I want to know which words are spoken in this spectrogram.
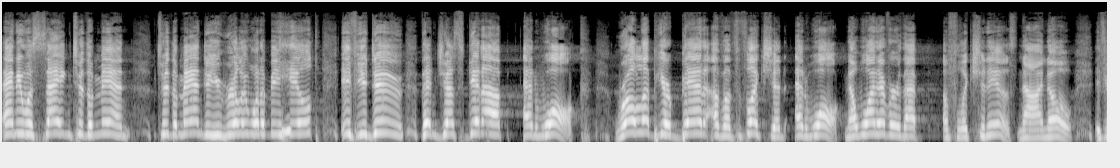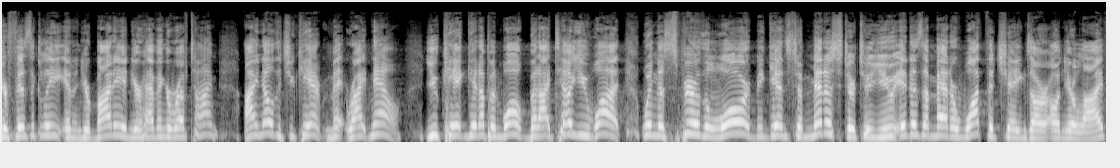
And he was saying to the men, to the man, do you really want to be healed? If you do, then just get up and walk. Roll up your bed of affliction and walk. Now, whatever that affliction is. Now, I know if you're physically in your body and you're having a rough time, I know that you can't right now. You can't get up and walk. But I tell you what, when the Spirit of the Lord begins to minister to you, it doesn't matter what the chains are on your life,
